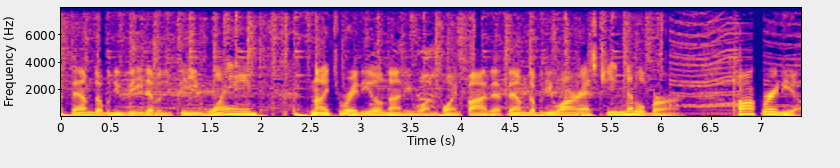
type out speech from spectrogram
FM, WVWP Wayne, Knights Radio, 91.5 FM, WRSG Middlebourne, Talk Radio,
